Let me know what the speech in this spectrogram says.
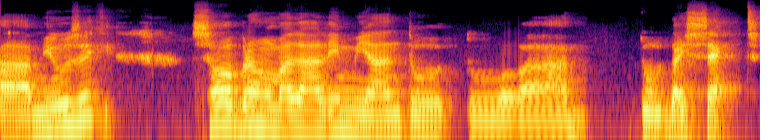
uh, music, sobrang malalim yan to to uh, to dissect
